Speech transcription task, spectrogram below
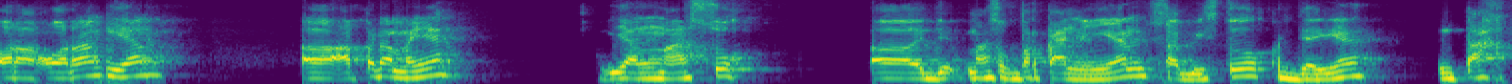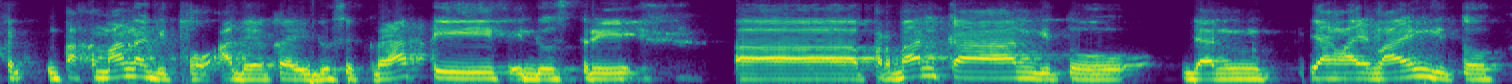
orang-orang yang eh, apa namanya yang masuk j- masuk pertanian habis itu kerjanya entah ke- entah ke mana gitu. Ada yang ke industri kreatif industri eh, perbankan gitu dan yang lain-lain gitu.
